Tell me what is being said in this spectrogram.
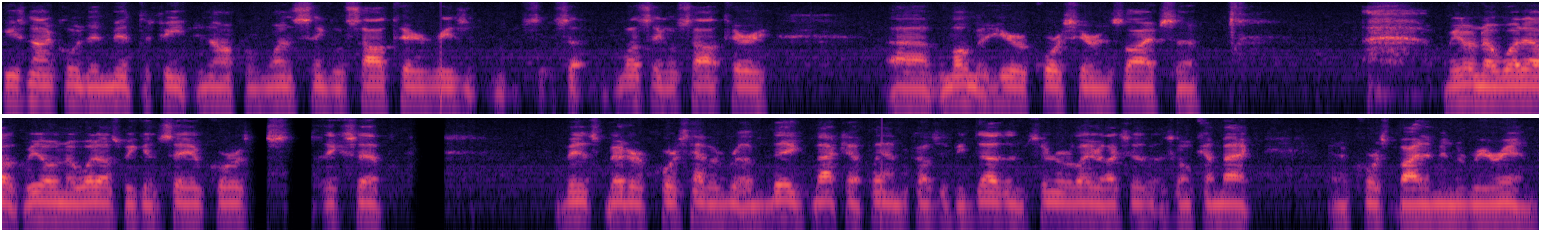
he's not going to admit defeat know for one single solitary reason one single solitary uh moment here of course here in his life. So we don't know what else we don't know what else we can say of course except Vince better, of course, have a, a, big backup plan because if he doesn't, sooner or later, like I said, it's going to come back and, of course, bite him in the rear end.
